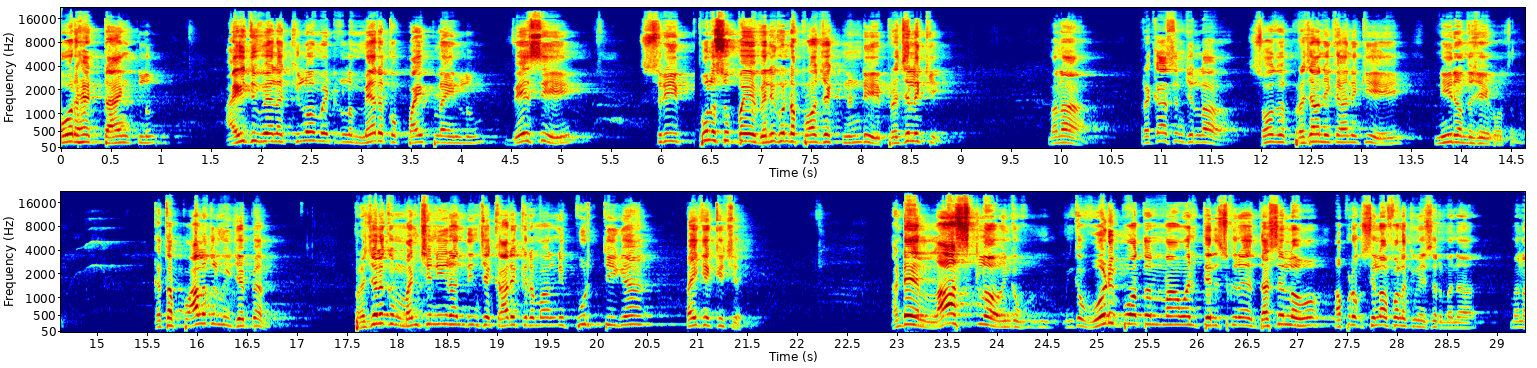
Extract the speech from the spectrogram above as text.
ఓవర్ హెడ్ ట్యాంకులు ఐదు వేల కిలోమీటర్ల మేరకు పైప్ లైన్లు వేసి శ్రీ పూల సుబ్బయ్య వెలిగొండ ప్రాజెక్ట్ నుండి ప్రజలకి మన ప్రకాశం జిల్లా సోద ప్రజానికానికి నీరు అందజేయబోతున్నాం గత పాలకులు మీకు చెప్పాను ప్రజలకు మంచి నీరు అందించే కార్యక్రమాలని పూర్తిగా పైకెక్కించారు. అంటే లాస్ట్లో ఇంకా ఇంకా ఓడిపోతున్నామని తెలుసుకునే దశలో అప్పుడు ఒక శిలాఫలకం వేశారు మన మన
